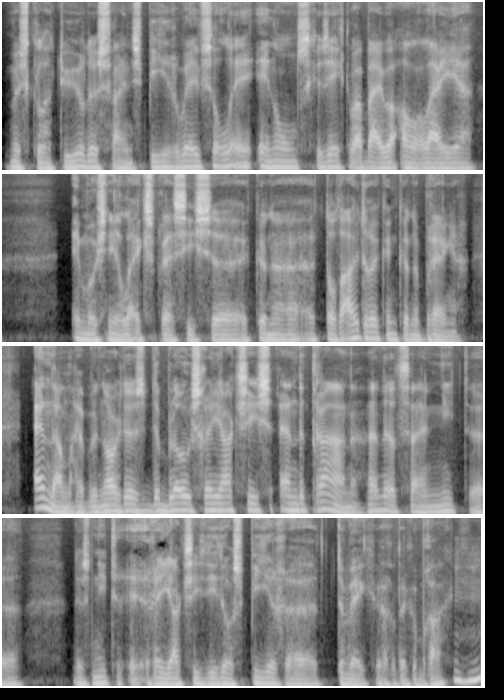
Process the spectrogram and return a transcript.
musculatuur, dus fijn spierweefsel i- in ons gezicht, waarbij we allerlei emotionele expressies eh, kunnen, tot uitdrukking kunnen brengen. En dan hebben we nog dus de bloosreacties en de tranen. hè. Dat zijn niet, eh, dus niet reacties die door spier eh, teweeg werden gebracht. Mhm.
